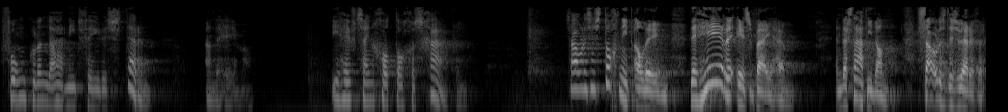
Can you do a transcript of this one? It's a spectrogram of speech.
fonkelen daar niet vele sterren aan de hemel? Die heeft zijn God toch geschapen. Saulus is toch niet alleen. De Heere is bij hem. En daar staat hij dan. Saulus de zwerver.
